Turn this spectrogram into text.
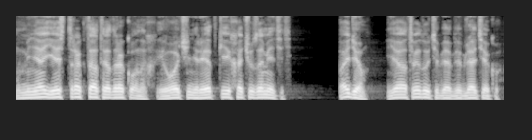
у меня есть трактаты о драконах, и очень редкие, хочу заметить. Пойдем, я отведу тебя в библиотеку.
